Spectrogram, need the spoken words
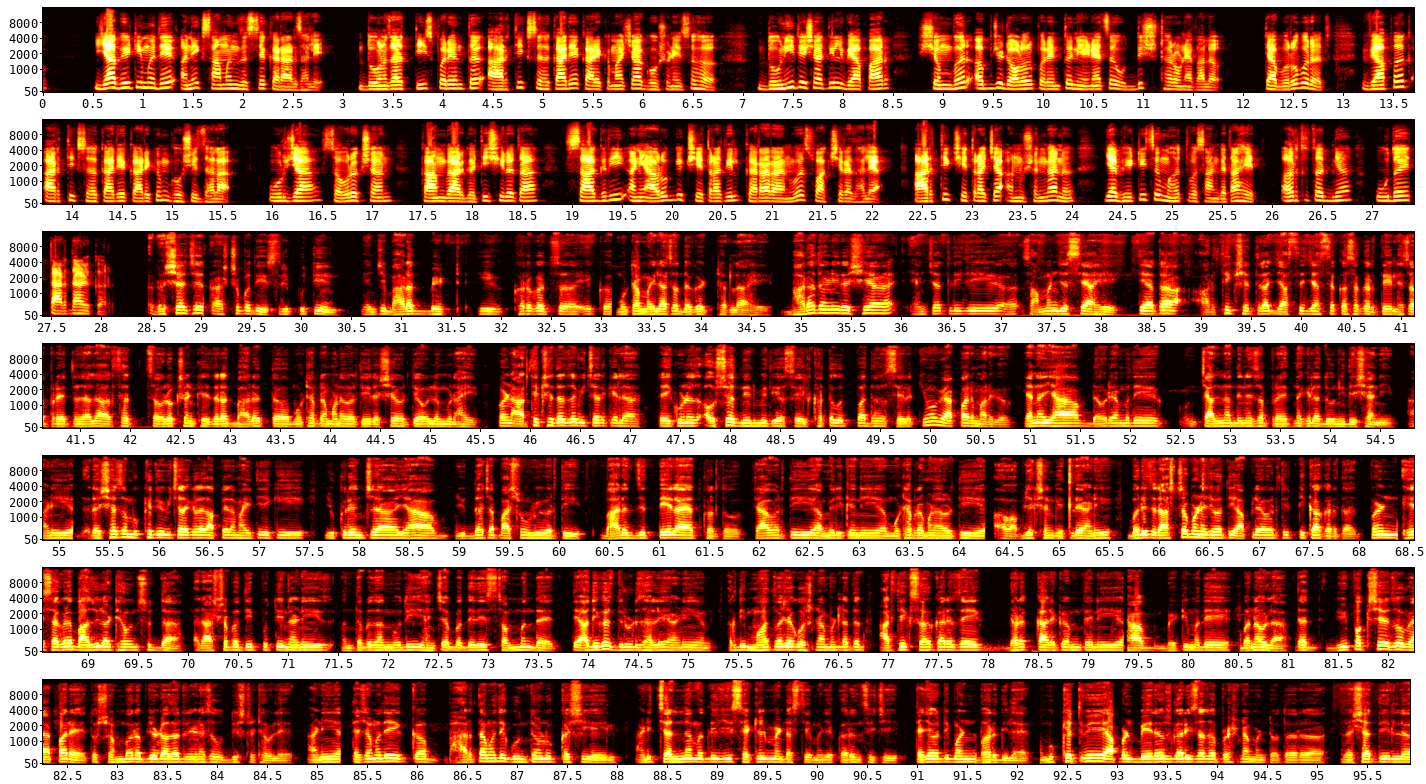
या भेटीमध्ये अनेक सामंजस्य करार झाले. दोन हजार तीसपर्यंत आर्थिक सहकार्य कार्यक्रमाच्या घोषणेसह दोन्ही देशातील व्यापार शंभर अब्ज डॉलरपर्यंत नेण्याचं उद्दिष्ट ठरवण्यात आलं. त्याबरोबरच व्यापक आर्थिक सहकार्य कार्यक्रम घोषित झाला. ऊर्जा संरक्षण कामगार गतिशीलता सागरी आणि आरोग्य क्षेत्रातील करारांवर स्वाक्षऱ्या झाल्या. आर्थिक क्षेत्राच्या अनुषंगानं या भेटीचं महत्त्व सांगत आहेत अर्थतज्ज्ञ उदय तारदाळकर. रशियाचे राष्ट्रपती श्री पुतीन यांची भारत भेट ही खरोखरच एक मोठा मैलाचा दगड ठरला आहे. भारत आणि रशिया यांच्यातली जी सामंजस्य आहे ते आता आर्थिक क्षेत्रात जास्तीत जास्त कसं करता येईल ह्याचा प्रयत्न झाला. अर्थात संरक्षण क्षेत्रात भारत मोठ्या प्रमाणावरती रशियावरती अवलंबून आहे. पण आर्थिक क्षेत्राचा विचार केला तर एकूणच औषध निर्मिती असेल खत उत्पादन असेल किंवा व्यापार मार्ग यांना ह्या दौऱ्यामध्ये चालना देण्याचा प्रयत्न केला दोन्ही देशांनी. आणि रशियाचा मुख्यत्वे विचार केला तर आपल्याला माहिती आहे की युक्रेनच्या या युद्धाच्या पार्श्वभूमीवरती भारत जे तेल आयात करतो त्यावरती अमेरिकेने मोठ्या प्रमाणावरती ऑब्जेक्शन घेतले आणि बरेच राष्ट्रपण याच्यावरती आपल्यावरती टीका करतात. पण हे सगळं बाजूला ठेवून सुद्धा राष्ट्रपती पुतीन आणि पंतप्रधान मोदी यांच्याबद्दल जे संबंध आहेत ते अधिकच दृढ झाले आणि अगदी महत्त्वाच्या घोषणा म्हटलं तर आर्थिक सहकार्याचा एक धडक कार्यक्रम त्यांनी हा भेटीमध्ये बनवला. त्यात द्विपक्षीय जो व्यापार आहे तो शंभर अब्ज डॉलर देण्याचं उद्दिष्ट ठेवले आणि त्याच्यामध्ये एक भारतामध्ये गुंतवणूक कशी येईल आणि चलनामधली जी सेटलमेंट असते म्हणजे करन्सीची त्याच्यावरती पण भर दिलाय. मुख्यत्वे आपण बेरोजगारीचा जो प्रश्न म्हणतो तर रशियातील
